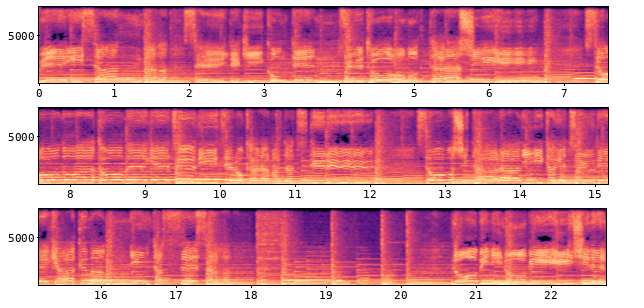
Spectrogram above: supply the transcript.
運営さんが性的コンテンツと思ったらしい。その後めげずにゼロからまた作る。そうした2ヶ月で100万人達成さ。伸びに伸び1年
